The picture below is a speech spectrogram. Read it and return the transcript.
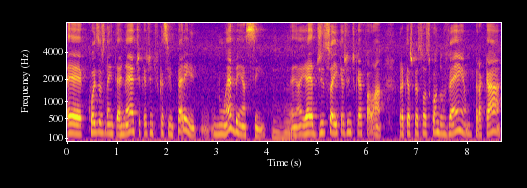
é, coisas na internet que a gente fica assim, peraí, não é bem assim. Uhum. É, é disso aí que a gente quer falar. Para que as pessoas, quando venham para cá,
